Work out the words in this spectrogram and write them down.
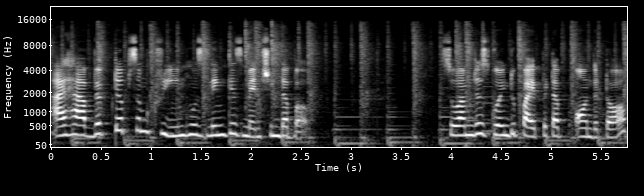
I have whipped up some cream whose link is mentioned above. So I'm just going to pipe it up on the top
